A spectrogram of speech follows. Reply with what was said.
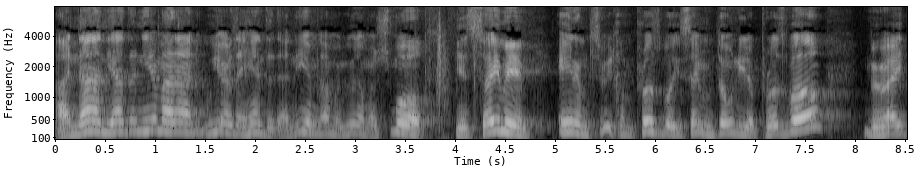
anan yad aniyim anan. We are the hand of the aniyim. Namar Yudam Shmuel Yisaimim Einam Tzrichim Prosbol. Yisaimim don't need a prosbol. We write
